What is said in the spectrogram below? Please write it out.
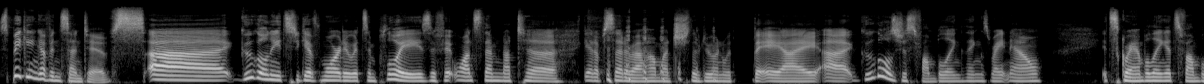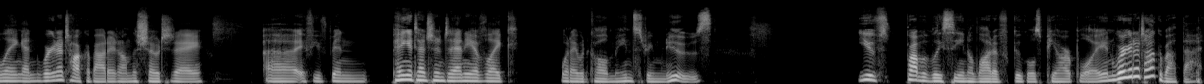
Speaking of incentives, uh, Google needs to give more to its employees if it wants them not to get upset about how much they're doing with the AI. Uh, Google's just fumbling things right now. It's scrambling, it's fumbling, and we're going to talk about it on the show today. Uh, if you've been paying attention to any of like what I would call mainstream news, you've probably seen a lot of Google's PR ploy, and we're going to talk about that.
